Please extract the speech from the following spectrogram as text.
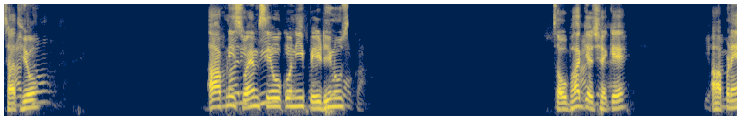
સાથીઓ આ આપણી સ્વયંસેવકોની પેઢીનું સૌભાગ્ય છે કે આપણે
